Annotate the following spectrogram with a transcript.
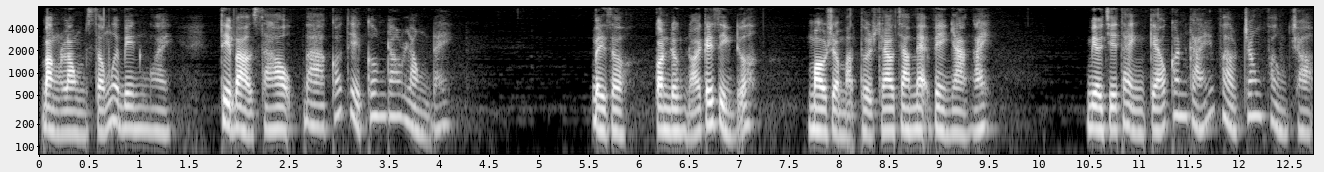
bằng lòng sống ở bên ngoài, thì bảo sao bà có thể không đau lòng đây? Bây giờ, con đừng nói cái gì nữa. Mau rửa mặt thôi sao cha mẹ về nhà ngay. Miêu Chí Thành kéo con gái vào trong phòng trọ.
